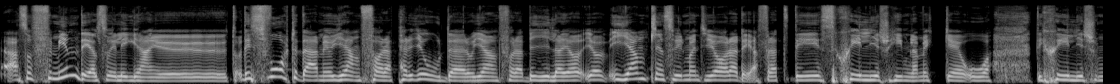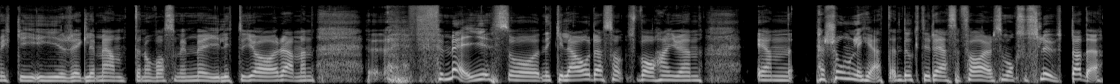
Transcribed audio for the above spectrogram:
Alltså för min del så ligger han ju... Det är svårt det där med att jämföra perioder och jämföra bilar. Jag, jag, egentligen så vill man inte göra det för att det skiljer så himla mycket och det skiljer så mycket i reglementen och vad som är möjligt att göra. Men eh, för mig, så Niki Lauda, så var han ju en, en personlighet, en duktig racerförare som också slutade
